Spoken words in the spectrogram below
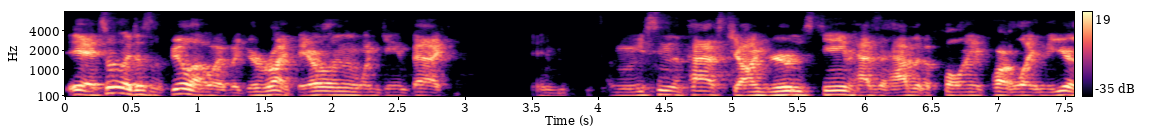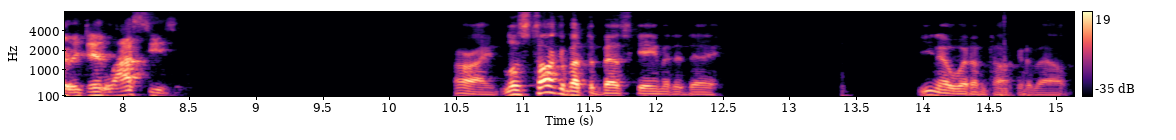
Yeah, it certainly doesn't feel that way, but you're right. They are only one game back. And I mean, we've seen in the past, Jon Gruden's team has a habit of falling apart late in the year. They did last season. All right, let's talk about the best game of the day. You know what I'm talking about.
